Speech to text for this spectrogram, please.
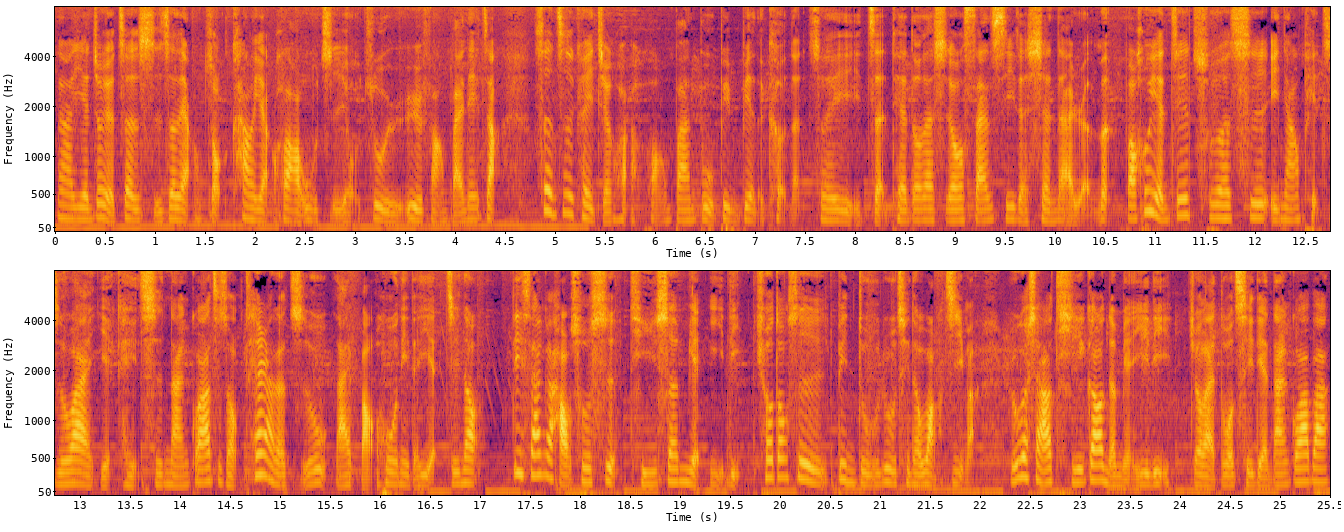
那研究也证实，这两种抗氧化物质有助于预防白内障，甚至可以减缓黄斑部病变的可能。所以，整天都在使用三 C 的现代人们，保护眼睛除了吃营养品之外，也可以吃南瓜这种天然的植物来保护你的眼睛哦。第三个好处是提升免疫力。秋冬是病毒入侵的旺季嘛，如果想要提高你的免疫力，就来多吃一点南瓜吧。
